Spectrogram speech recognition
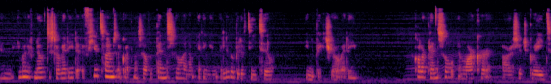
and you might have noticed already that a few times I grabbed myself a pencil and I'm adding in a little bit of detail in the picture already color pencil and marker are such great,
